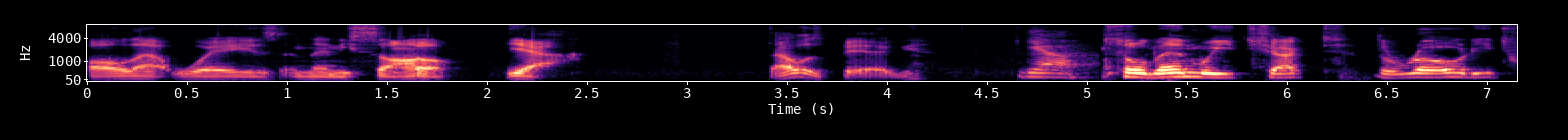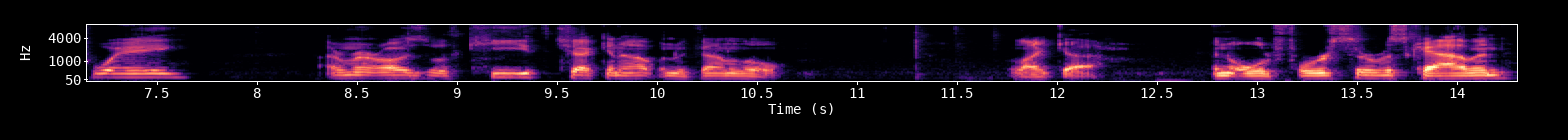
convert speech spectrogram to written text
all that ways. And then he saw, oh, yeah, that was big. Yeah. So then we checked the road each way. I remember I was with Keith checking up and we found a little, like a, uh, an old Forest Service cabin,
